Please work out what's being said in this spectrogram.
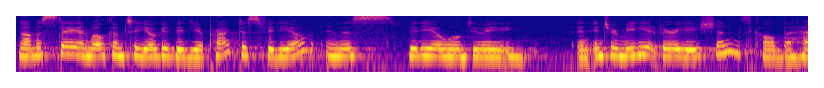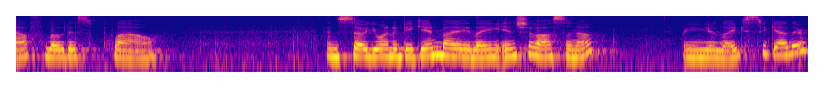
Namaste and welcome to Yoga Vidya practice video. In this video we'll do a, an intermediate variation. It's called the half lotus plow. And so you want to begin by laying in Shavasana, bringing your legs together,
